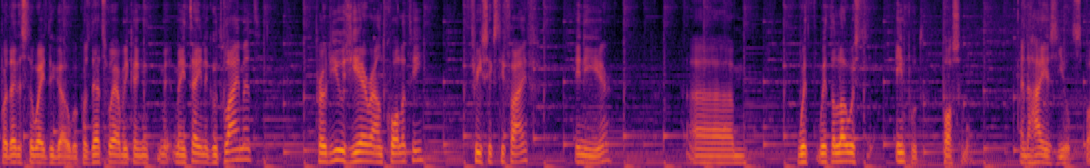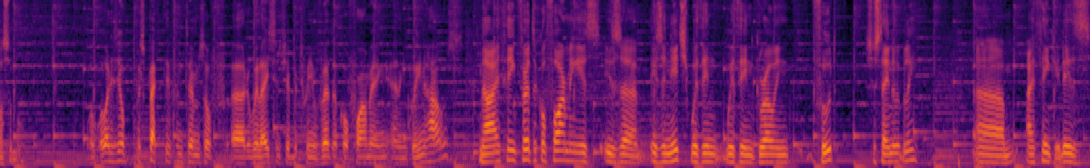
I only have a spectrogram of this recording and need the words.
but that is the way to go because that's where we can maintain a good climate, produce year-round quality, 365 in a year, um, with, with the lowest input possible and the highest yields possible. What is your perspective in terms of uh, the relationship between vertical farming and greenhouse? Now, I think vertical farming is, is, a, is a niche within, within growing food sustainably. Um, I think it is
